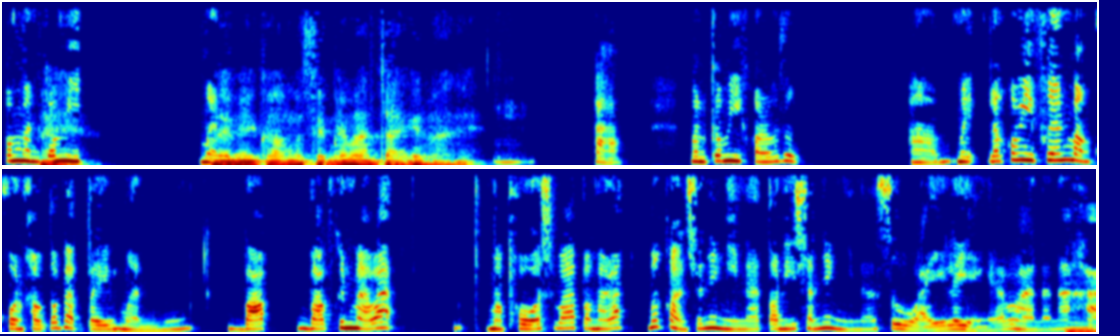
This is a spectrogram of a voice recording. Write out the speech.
ก็มันก็มีเหมือนมีความรู้สึกไม่มั่นใจขึ้นมาเลยค่ะ มันก็มีความรู้สึก อ่าแล้วก็มีเพื่อนบางคนเขาก็แบบไปเหมือนบัฟบัฟขึ้นมาว่า มาโพสต์ว่าประมาณว่าเมื่อก่อนฉันอย่างนี้นะ ตอนนี้ฉันอย่างนี้นะ สวยอะไรอย่างเงี้ยประมาณนั้นนะคะ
